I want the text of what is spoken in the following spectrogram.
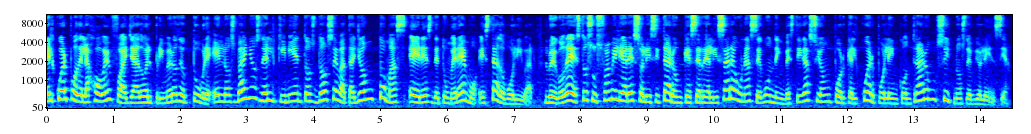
El cuerpo de la joven fue hallado el primero de octubre en los baños del 512 Batallón Tomás Eres de Tumeremo, Estado Bolívar. Luego de esto, sus familiares solicitaron que se realizara una segunda investigación porque el cuerpo le encontraron signos de violencia.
